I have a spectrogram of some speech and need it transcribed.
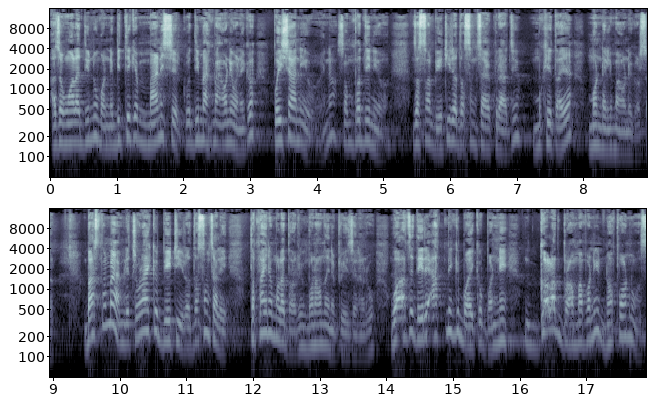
आज उहाँलाई दिनु भन्ने बित्तिकै मानिसहरूको दिमागमा आउने भनेको पैसा नै हो होइन? सम्पत्ति नै हो। जसमा भेटी र दशंसाको कुराहरू चाहिँ मुख्यतया मण्डलीमा आउने गर्छ। वास्तवमा हामीले चढाएको भेटी र दशंसाले तपाईँ र मलाई धर्मी बनाउँदैन प्रियजनहरू। वा अझै धेरै आत्मिक भएको भन्ने गलत भ्रममा पनि नपर्नुहोस्।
